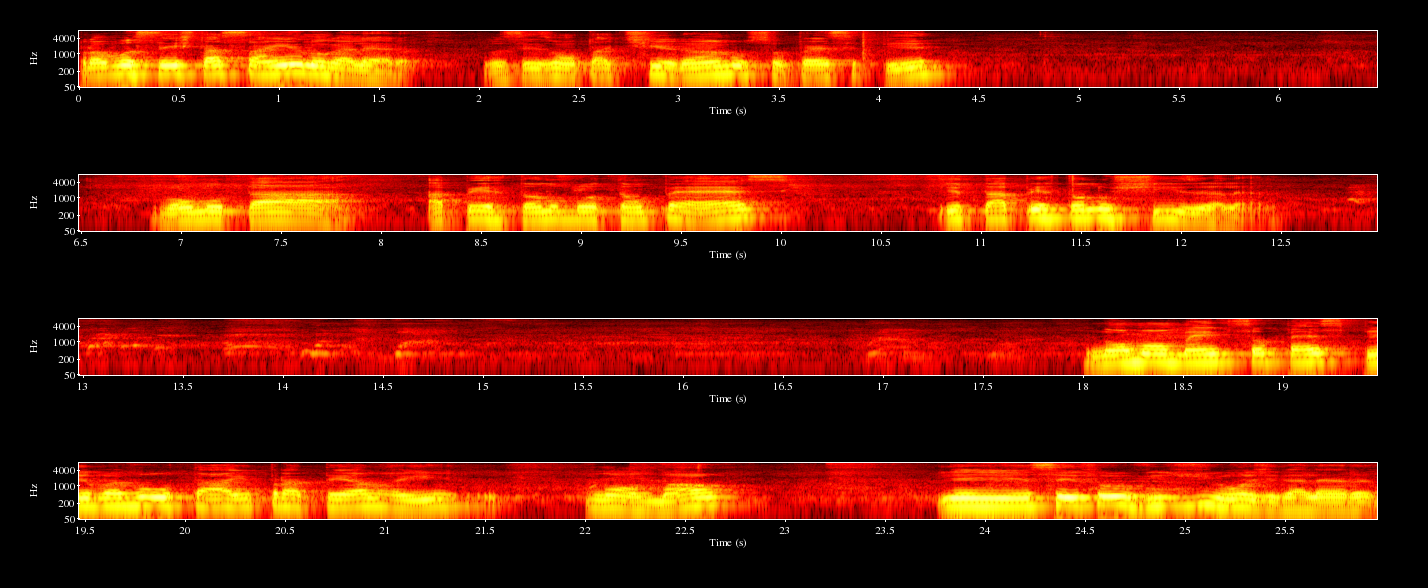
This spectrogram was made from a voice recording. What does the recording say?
Pra você estar saindo, galera. Vocês vão estar tirando o seu PSP. Vamos estar apertando o botão PS e tá apertando o X, galera. Normalmente seu PSP vai voltar aí para a tela aí normal. E esse aí foi o vídeo de hoje, galera.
